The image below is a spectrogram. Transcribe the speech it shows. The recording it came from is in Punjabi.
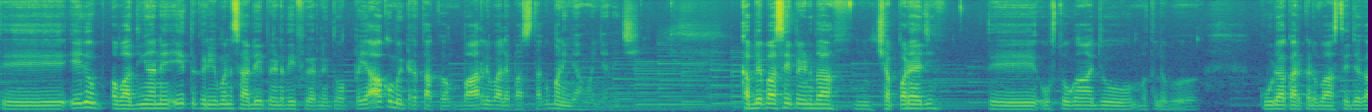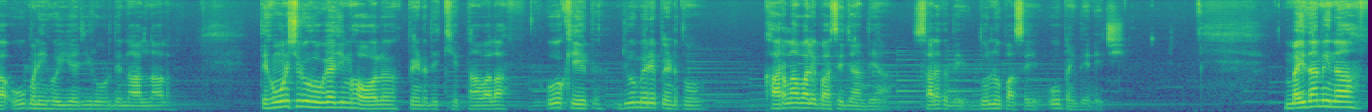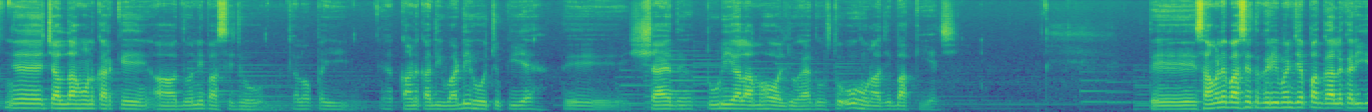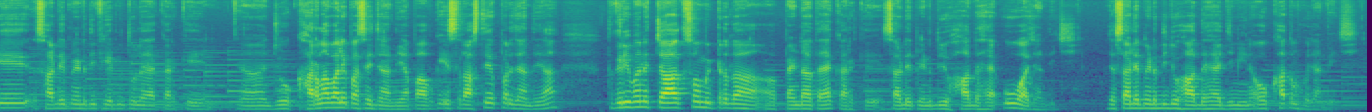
ਤੇ ਇਹ ਜੋ ਆਬਾਦੀਆਂ ਨੇ, ਇਹ ਤਕਰੀਬਨ ਸਾਡੇ ਪਿੰਡ ਦੀ ਫਿਰਨੇ ਤੋਂ 50 ਕੁ ਮੀਟਰ ਤੱਕ ਬਾਹਰਲੇ ਵਾਲੇ ਪਾਸੇ ਤੱਕ ਬਣੀਆਂ ਹੋਈਆਂ ਨੇ ਜੀ। ਖੱਬੇ ਪਾਸੇ ਪਿੰਡ ਦਾ ਛੱਪੜ ਹੈ ਜੀ ਤੇ ਉਸ ਤੋਂ ਗਾਂ ਜੋ ਮਤਲਬ ਕੂੜਾ ਕਰਕਟ ਵਾਸਤੇ ਜਗ੍ਹਾ ਉਹ ਬਣੀ ਹੋਈ ਹੈ ਜੀ ਰੋਡ ਦੇ ਨਾਲ ਨਾਲ ਤੇ ਹੁਣ ਸ਼ੁਰੂ ਹੋ ਗਿਆ ਜੀ ਮਾਹੌਲ ਪਿੰਡ ਦੇ ਖੇਤਾਂ ਵਾਲਾ। ਉਹ ਖੇਤ ਜੋ ਮੇਰੇ ਪਿੰਡ ਤੋਂ ਖਾਰਲਾਂ ਵਾਲੇ ਪਾਸੇ ਜਾਂਦੇ ਆ ਸੜਕ ਦੇ ਦੋਨੋਂ ਪਾਸੇ ਉਹ ਪੈਂਦੇ ਨੇ ਜੀ। ਮਈ ਦਾ ਮਹੀਨਾ ਚੱਲਦਾ ਹੋਣ ਕਰਕੇ ਦੋਨੇ ਪਾਸੇ ਜੋ ਚਲੋ ਭਈ ਕਣਕਾਂ ਦੀ ਵਾਢੀ ਹੋ ਚੁੱਕੀ ਹੈ ਤੇ ਸ਼ਾਇਦ ਤੂੜੀ ਵਾਲਾ ਮਾਹੌਲ ਜੋ ਹੈ ਦੋਸਤੋ ਉਹ ਹੋਣਾ ਜੀ ਬਾਕੀ ਹੈ ਜੀ। ਤੇ ਸਾਹਮਣੇ ਪਾਸੇ ਤਕਰੀਬਨ ਜੇ ਆਪਾਂ ਗੱਲ ਕਰੀਏ ਸਾਡੇ ਪਿੰਡ ਦੀ ਫੇਰਨੀ ਤੋਂ ਲੈ ਕਰਕੇ ਅਹ, ਜੋ ਖਰਲਾ ਵਾਲੇ ਪਾਸੇ ਜਾਂਦੇ ਆ ਭਾਵ ਕਿ ਇਸ ਰਸਤੇ ਉੱਪਰ ਜਾਂਦੇ ਆ ਤਕਰੀਬਨ 400 ਮੀਟਰ ਦਾ ਪੈਂਡਾ ਤੈਅ ਕਰਕੇ ਸਾਡੇ ਪਿੰਡ ਦੀ ਜੋ ਹੱਦ ਹੈ ਉਹ ਆ ਜਾਂਦੀ ਜੀ। ਜਾਂ ਸਾਡੇ ਪਿੰਡ ਦੀ ਜੋ ਹੱਦ ਹੈ ਜ਼ਮੀਨ, ਉਹ ਖਤਮ ਹੋ ਜਾਂਦੀ ਜੀ।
